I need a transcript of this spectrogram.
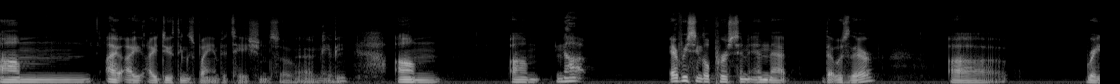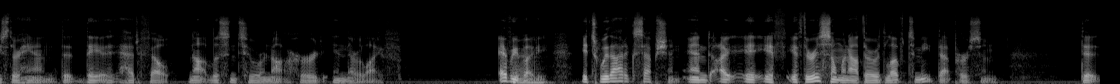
Um, I, I, I do things by invitation, so Okay. maybe. Um, um, not every single person in that that was there uh, raised their hand that they had felt not listened to or not heard in their life. Everybody, it's without exception. And i- if if there is someone out there, I would love to meet that person. That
